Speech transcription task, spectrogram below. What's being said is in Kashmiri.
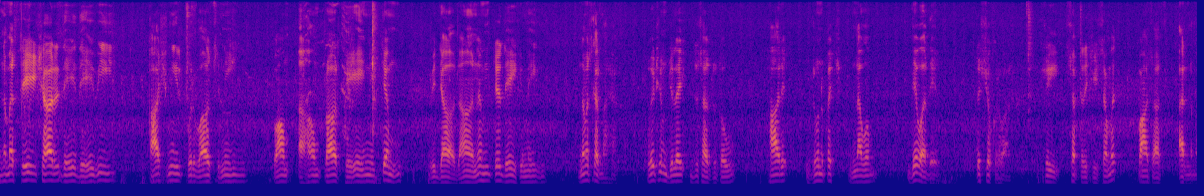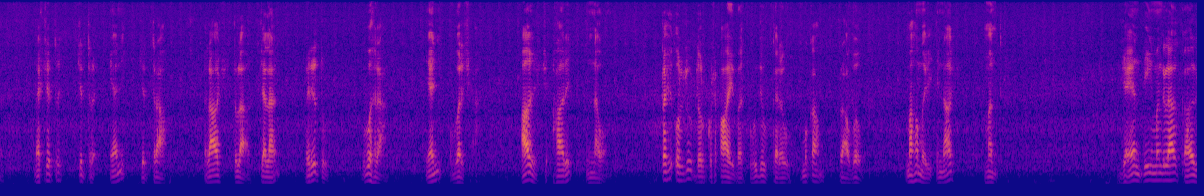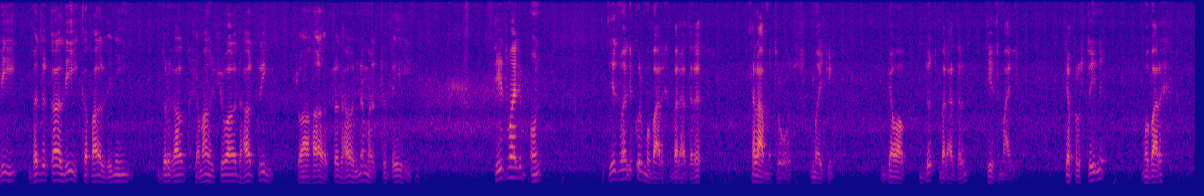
नमस्ते शारदे देवी काश्मीरपुरवासिनी त्वाम् अहं प्रार्थये नित्यं विद्यादानं च देहि मे नमस्कार महाराज ٲٹھِم جُلاے زٕ ساس زٕتووُہ ہارِ زوٗنہٕ پٔچھ نَوم دیوادیو تہٕ شُکروار شِری سپترشی سمتھ پانٛژھ ساس اَرنَمَتھ نَشتر چِترٕ یعنی چِترا راش تُلا چلان رِتُو ؤہرات یعنی ورشا آز چھِ ہارِ نَوم تۄہہِ اُردو دۄرکُٹھ آے بت وُدِو کرو مُقام راوو مہامری عِناش منتر جینتی منگلا کالی بدرکالی کپالِنی دُرگا کما شِوا دھتری سوہا سدا نمست تیٖژ مالہِ کوٚر مُبارک برادرس سلامت روز ماجی جواب دیُت برادرن تیٖژ مالہِ ژےٚ پرٛژھتُے نہٕ مُبارک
